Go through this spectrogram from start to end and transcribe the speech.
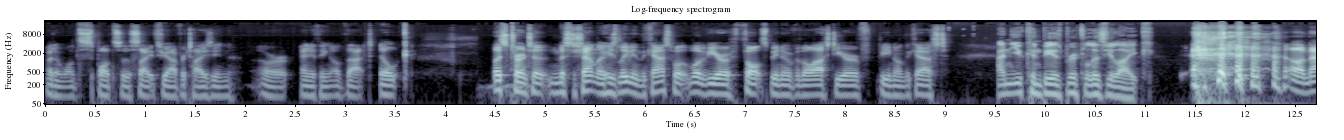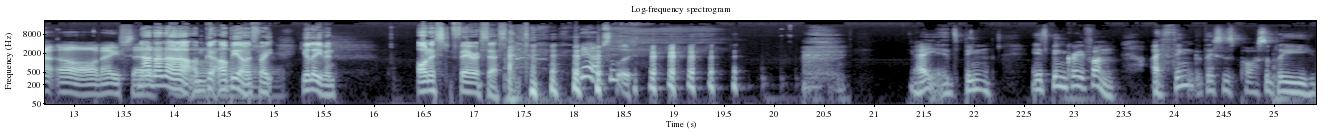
I don't want to sponsor the site through advertising or anything of that ilk. Let's turn to Mr. Chandler, who's leaving the cast. What, what have your thoughts been over the last year of being on the cast? And you can be as brutal as you like. oh, now, oh, now you've said No, no, no, no. I'm, go- I'll be oh. honest, right? You're leaving honest, fair assessment. yeah, absolutely. hey, it's been it's been great fun. I think this is possibly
